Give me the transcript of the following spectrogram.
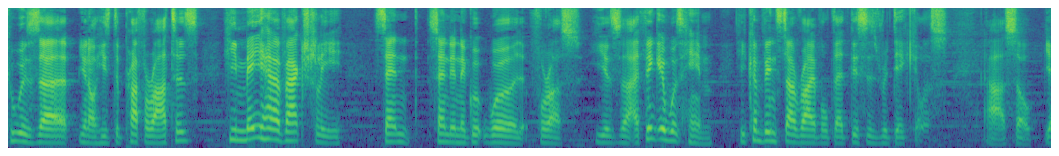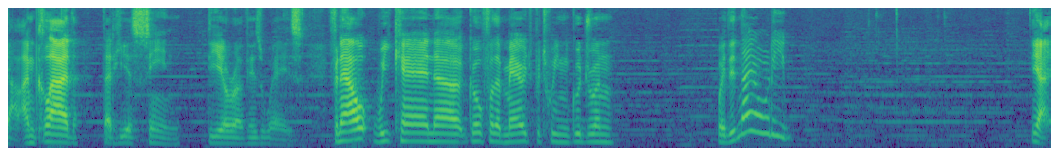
who is, uh, you know, he's the Preferatus. He may have actually sent sent in a good word for us. He is, uh, I think it was him. He convinced our rival that this is ridiculous. Uh, so yeah, I'm glad that he has seen the error of his ways. For now, we can uh, go for the marriage between Gudrun. Wait, didn't I already? Yeah,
